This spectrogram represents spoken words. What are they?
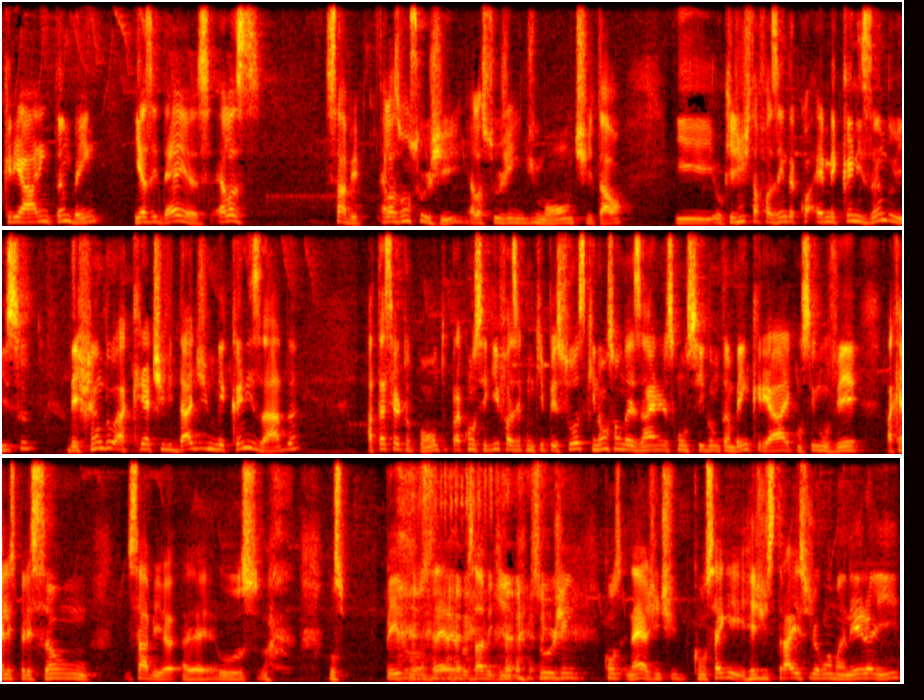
criarem também. E as ideias, elas, sabe, elas vão surgir, elas surgem de monte e tal. E o que a gente está fazendo é, é mecanizando isso, deixando a criatividade mecanizada até certo ponto para conseguir fazer com que pessoas que não são designers consigam também criar e consigam ver aquela expressão, sabe, é, os, os pesos do cérebro, sabe, que surgem, né? A gente consegue registrar isso de alguma maneira e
